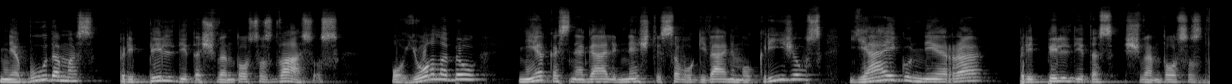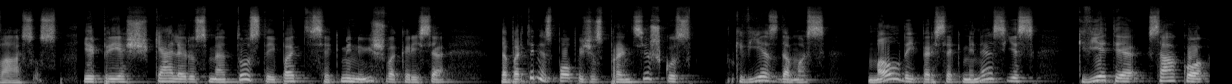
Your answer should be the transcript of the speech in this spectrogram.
nebūdamas pripildyta šventosios dvasios, o juo labiau niekas negali nešti savo gyvenimo kryžiaus, jeigu nėra pripildytas šventosios dvasios. Ir prieš keliarius metus, taip pat sėkminių išvakaryse, dabartinis popiežius Pranciškus, kviesdamas maldai per sėkmines, jis kvietė, sako,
